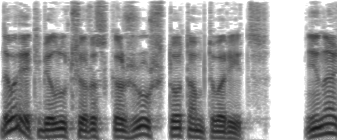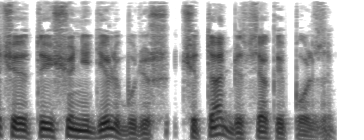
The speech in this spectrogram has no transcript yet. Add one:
Давай я тебе лучше расскажу, что там творится. Иначе ты еще неделю будешь читать без всякой пользы.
